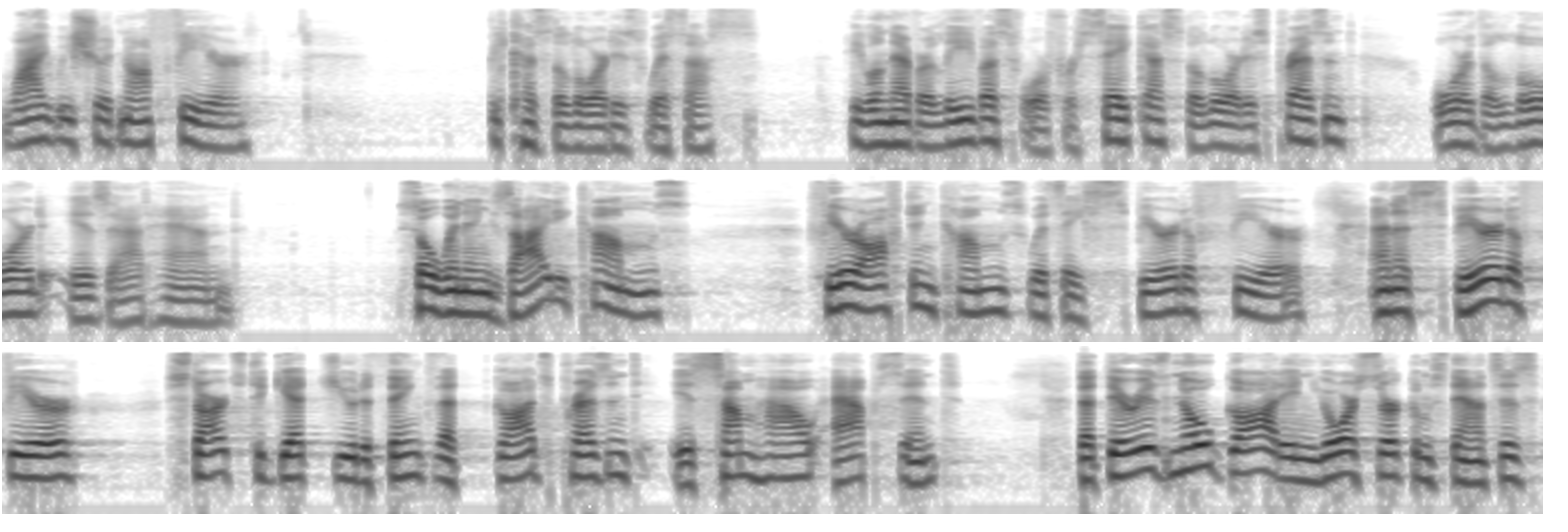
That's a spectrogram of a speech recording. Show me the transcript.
why we should not fear because the Lord is with us. He will never leave us or forsake us. The Lord is present or the Lord is at hand. So when anxiety comes, fear often comes with a spirit of fear. And a spirit of fear starts to get you to think that God's presence is somehow absent, that there is no God in your circumstances,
